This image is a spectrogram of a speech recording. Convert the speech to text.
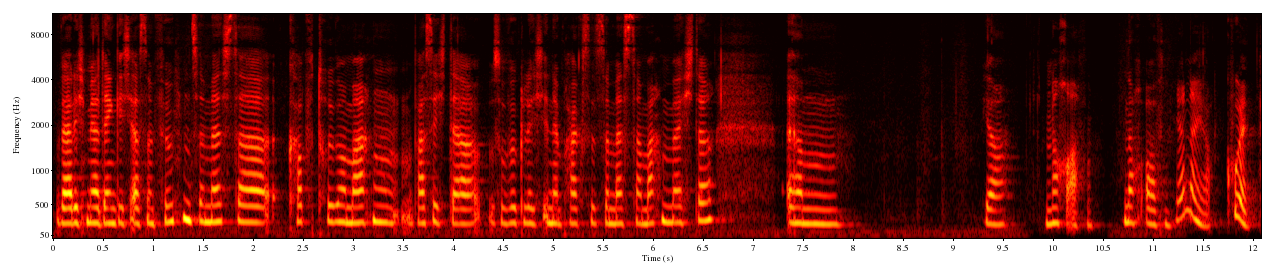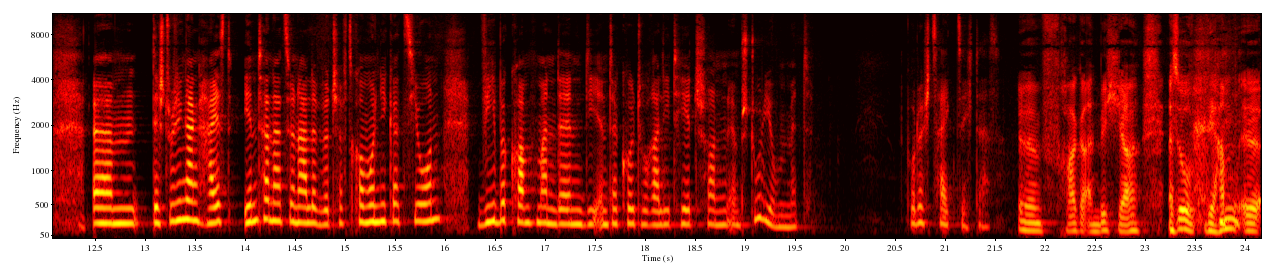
werde ich mir, denke ich, erst im fünften Semester Kopf drüber machen, was ich da so wirklich in dem Praxissemester machen möchte. Ähm, ja. Noch offen noch offen. Ja, naja, cool. Ähm, der Studiengang heißt Internationale Wirtschaftskommunikation. Wie bekommt man denn die Interkulturalität schon im Studium mit? Wodurch zeigt sich das? Äh, Frage an mich, ja. Also wir haben äh,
